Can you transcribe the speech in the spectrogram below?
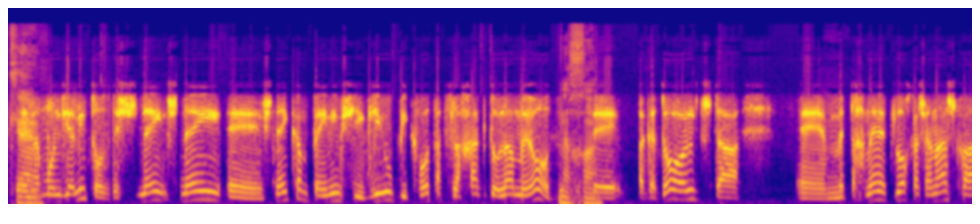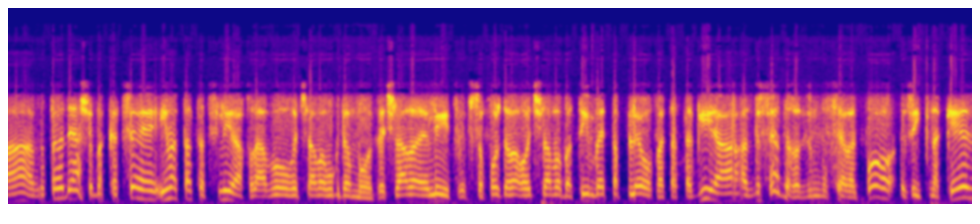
כן. כן. למונדיאליטו. זה שני, שני, אה, שני קמפיינים שהגיעו בעקבות הצלחה גדולה מאוד. נכון. בגדול, כשאתה אה, מתכנן את לוח השנה שלך, אז אתה יודע שבקצה, אם אתה תצליח לעבור את שלב המוקדמות ואת שלב העילית, ובסופו של דבר או את שלב הבתים ואת הפלייאוף ואתה תגיע, אז בסדר, אז זה מופיע. אבל פה זה התנקז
